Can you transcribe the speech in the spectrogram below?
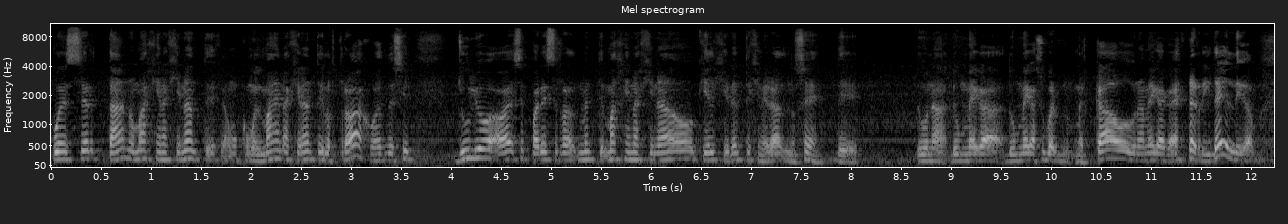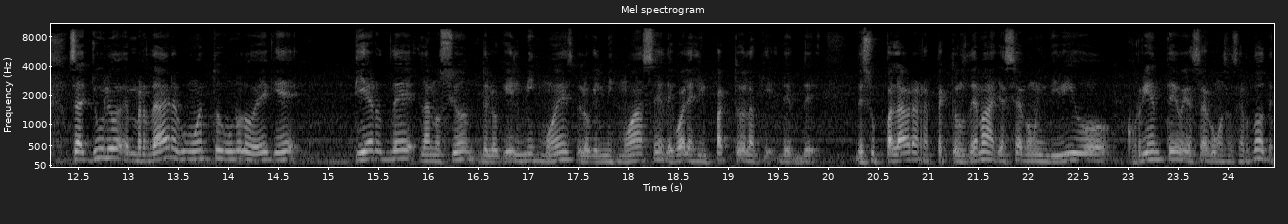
pueden ser tan o más enajenantes, digamos, como el más enajenante de los trabajos. Es decir, Julio a veces parece realmente más enajenado que el gerente general, no sé, de, de, una, de, un mega, de un mega supermercado, de una mega cadena de retail, digamos. O sea, Julio, en verdad, en algún momento uno lo ve que pierde la noción de lo que él mismo es, de lo que él mismo hace, de cuál es el impacto de, la, de, de, sus palabras respecto a los demás, ya sea como individuo corriente o ya sea como sacerdote.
